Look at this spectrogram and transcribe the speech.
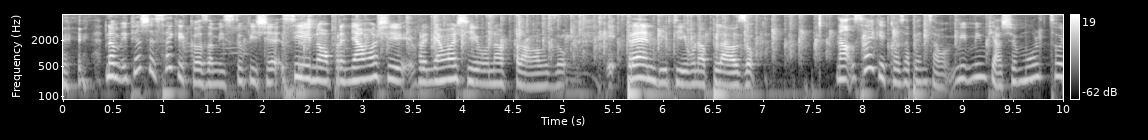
no, mi piace, sai che cosa mi stupisce? Sì, no, prendiamoci, prendiamoci un applauso. E prenditi un applauso. No, sai che cosa pensavo? Mi, mi piace molto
